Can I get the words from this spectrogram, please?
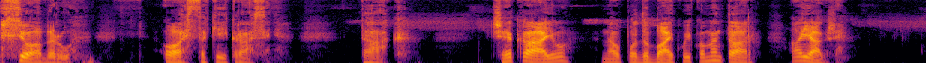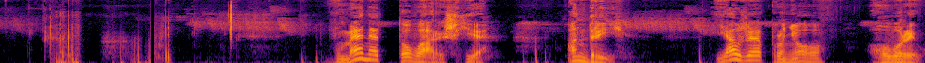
все беру. Ось такий красень. Так. Чекаю на вподобайку і коментар. А як же? В мене товариш є Андрій. Я вже про нього говорив.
